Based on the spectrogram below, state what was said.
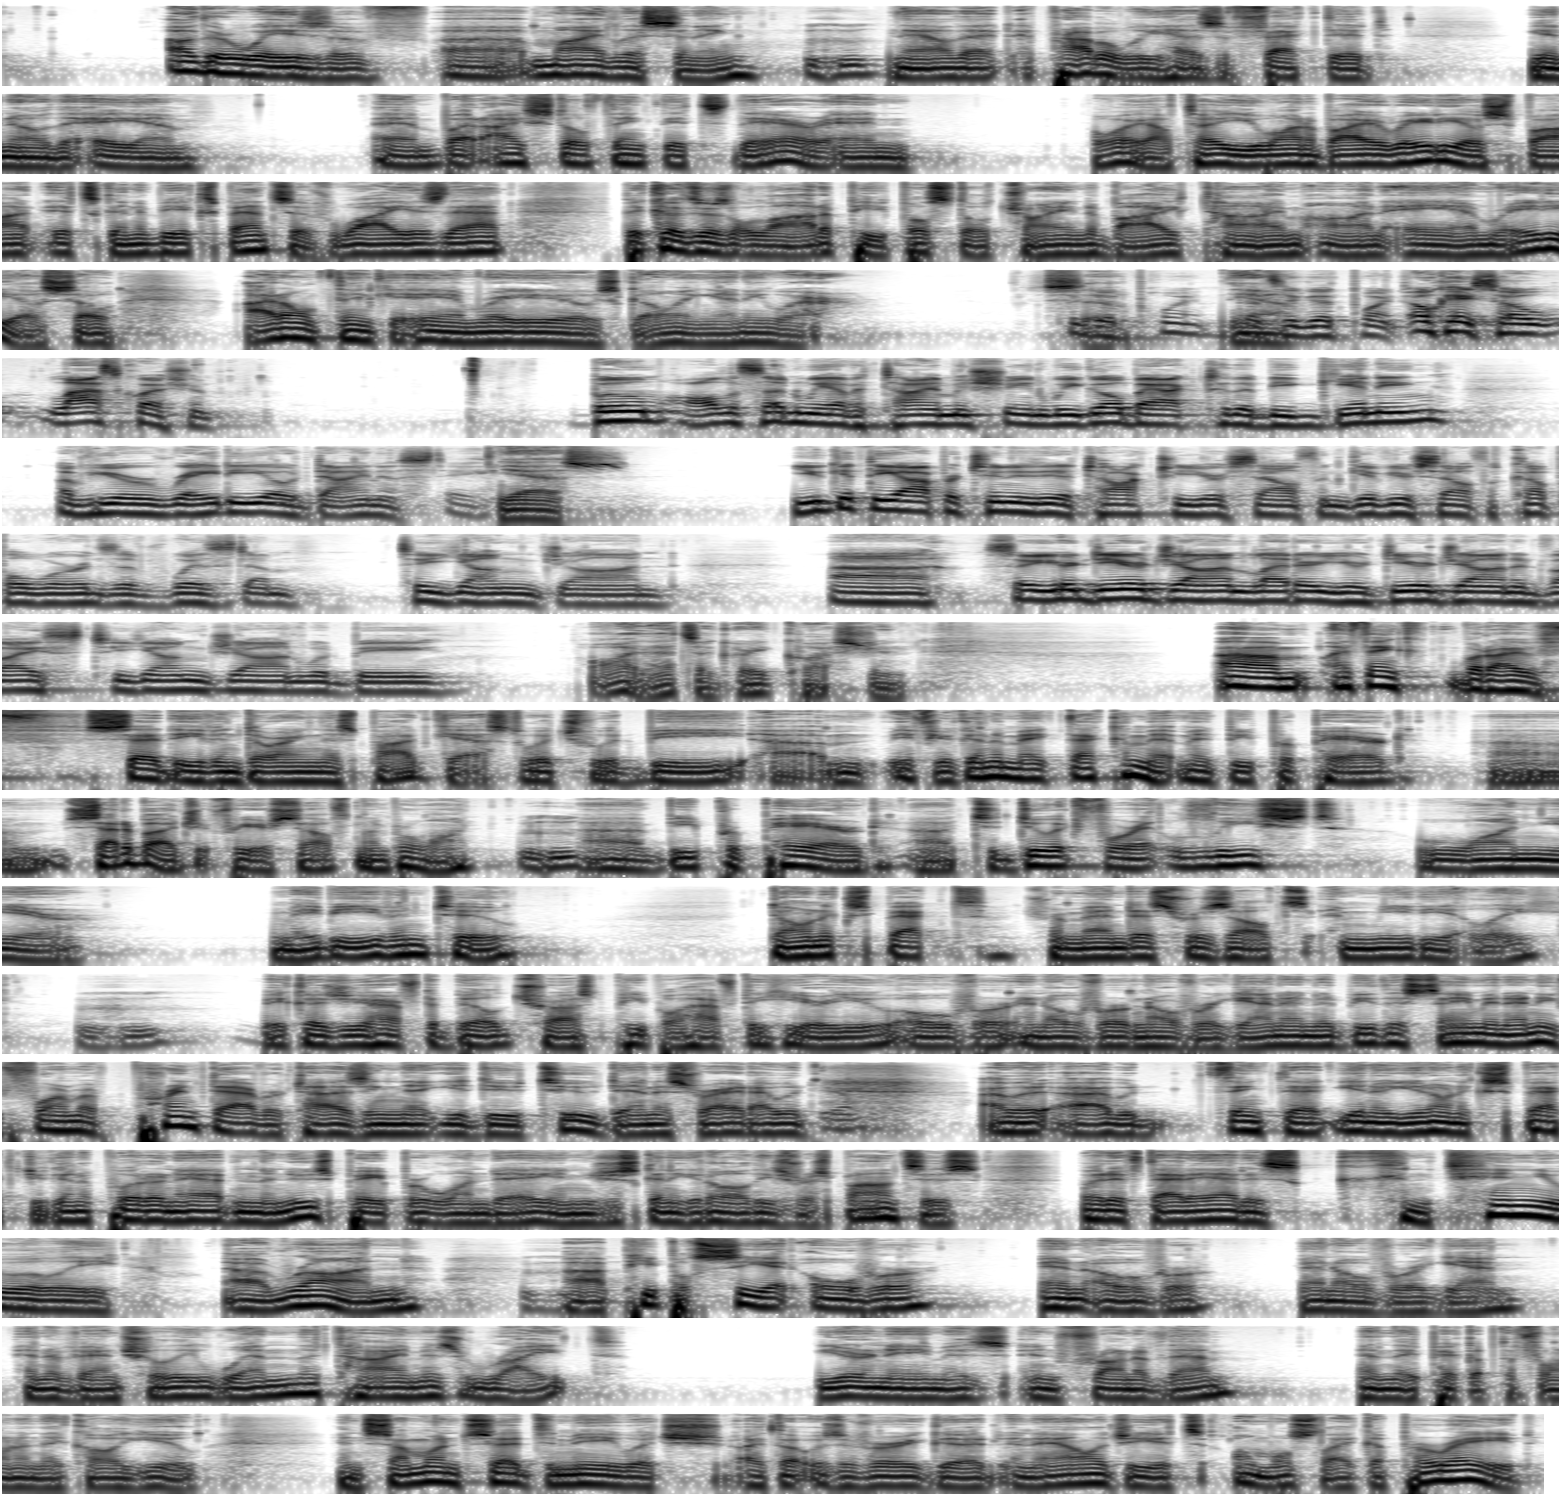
other ways of uh, my listening now that it probably has affected, you know, the AM, and but I still think it's there. And boy, I'll tell you, you want to buy a radio spot, it's going to be expensive. Why is that? Because there's a lot of people still trying to buy time on AM radio. So I don't think AM radio is going anywhere. That's a good point. yeah. That's a good point. Okay, so last question. Boom, all of a sudden we have a time machine. We go back to the beginning of your radio dynasty. Yes. You get the opportunity to talk to yourself and give yourself a couple words of wisdom to young John. Uh, so, your Dear John letter, your Dear John advice to young John would be Boy, that's a great question. Um, I think what I've said even during this podcast, which would be um, if you're going to make that commitment, be prepared. Um, set a budget for yourself, number one. Uh, be prepared uh, to do it for at least one year, maybe even two. Don't expect tremendous results immediately because you have to build trust. People have to hear you over and over and over again, and it'd be the same in any form of print advertising that you do too, Dennis. Right? I would, I would, I would think that you know you don't expect you're going to put an ad in the newspaper one day and you're just going to get all these responses. But if that ad is continually uh, run, uh, people see it over and over and over again, and eventually, when the time is right, your name is in front of them and they pick up the phone and they call you. And someone said to me, which I thought was a very good analogy, it's almost like a parade.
